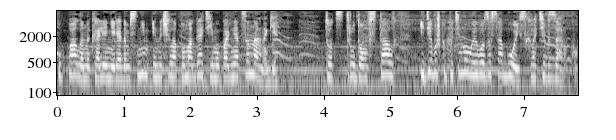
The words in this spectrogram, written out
упала на колени рядом с ним и начала помогать ему подняться на ноги. Тот с трудом встал, и девушка потянула его за собой, схватив за руку.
